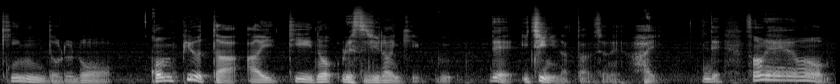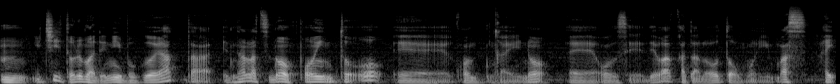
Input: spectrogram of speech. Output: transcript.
Kindle のコンピューター IT の売れ筋ランキングで1位になったんですよね。はい。でそれを、うん、1位取るまでに僕がやった7つのポイントを、えー、今回の、えー、音声では語ろうと思います。はい、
